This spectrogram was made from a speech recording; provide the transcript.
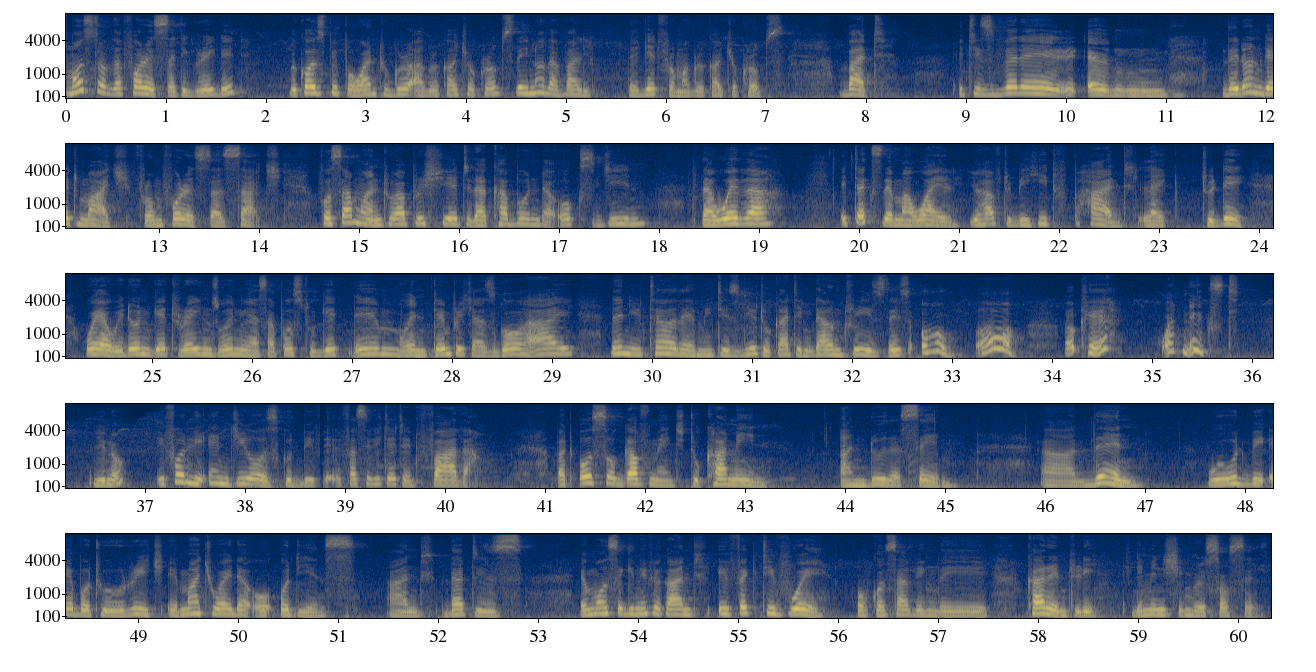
Most of the forests are degraded because people want to grow agricultural crops. They know the value they get from agricultural crops. But it is very, um, they don't get much from forests as such. For someone to appreciate the carbon, the oxygen, the weather, it takes them a while. You have to be hit hard like today where we don't get rains when we are supposed to get them, when temperatures go high, then you tell them it is due to cutting down trees. They say, oh, oh, okay, what next? You know, if only NGOs could be facilitated further, but also government to come in and do the same, uh, then we would be able to reach a much wider audience and that is a more significant, effective way of conserving the currently diminishing resources.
